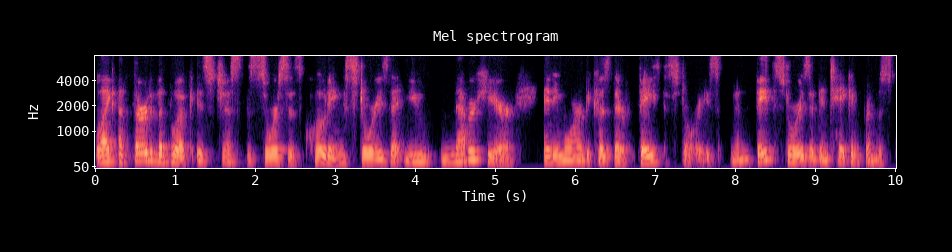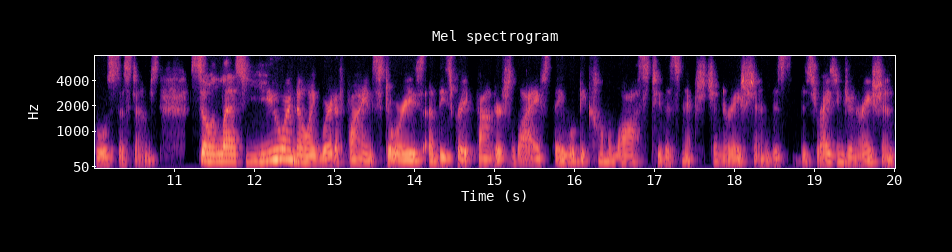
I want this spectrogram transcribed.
like a third of the book is just the sources quoting stories that you never hear anymore because they're faith stories. And faith stories have been taken from the school systems. So unless you are knowing where to find stories of these great founders lives they will become lost to this next generation this this rising generation.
